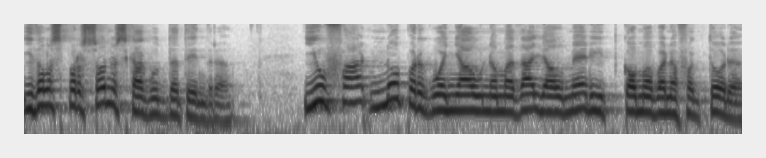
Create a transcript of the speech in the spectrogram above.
i de les persones que ha hagut d'atendre. I ho fa no per guanyar una medalla al mèrit com a benefactora,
